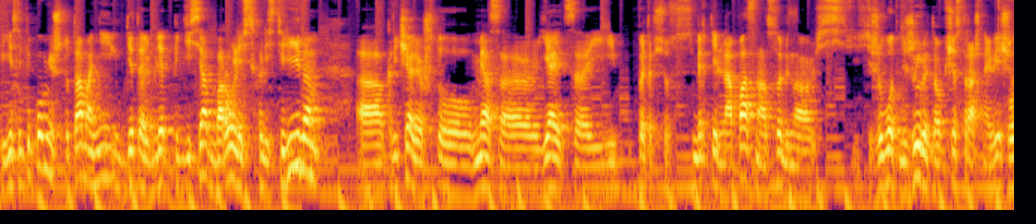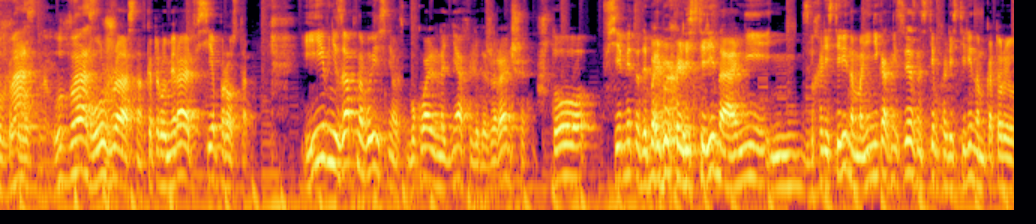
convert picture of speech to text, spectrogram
И если ты помнишь, что там они где-то лет 50 боролись с холестерином, а, кричали, что мясо, яйца и это все смертельно опасно, особенно животный жир, это вообще страшная вещь. Ужасно, ужасно. Ужасно, от которого умирают все просто. И внезапно выяснилось, буквально на днях или даже раньше, что все методы борьбы холестерина, они с холестерином, они никак не связаны с тем холестерином, который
